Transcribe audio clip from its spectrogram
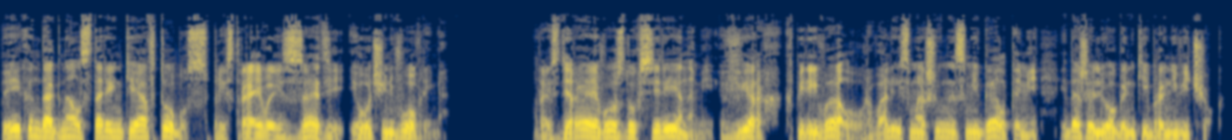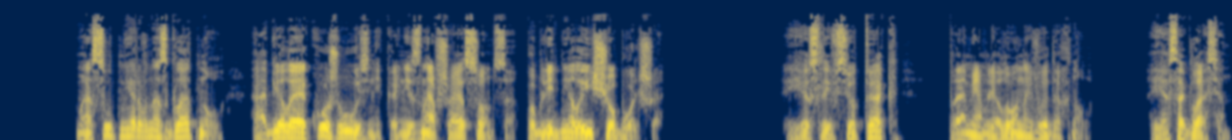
Пейкон догнал старенький автобус, пристраиваясь сзади и очень вовремя. Раздирая воздух сиренами, вверх, к перевалу, рвались машины с мигалками и даже легонький броневичок. Масуд нервно сглотнул, а белая кожа узника, не знавшая солнца, побледнела еще больше. «Если все так, — промямлил он и выдохнул. «Я согласен».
